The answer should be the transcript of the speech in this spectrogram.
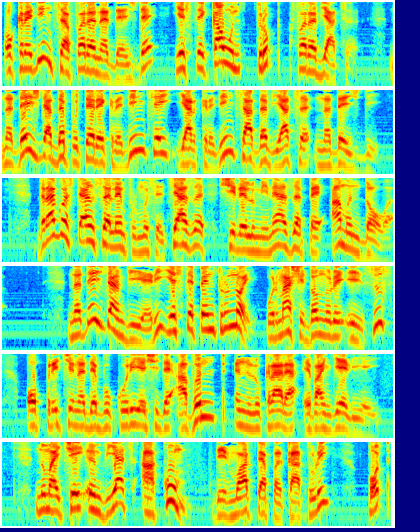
O credință fără nădejde este ca un trup fără viață. Nădejdea dă putere credinței, iar credința dă viață nădejdii. Dragostea însă le înfrumusețează și le luminează pe amândouă. Nădejdea învierii este pentru noi, urmașii Domnului Isus, o pricină de bucurie și de avânt în lucrarea Evangheliei. Numai cei înviați acum din moartea păcatului pot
